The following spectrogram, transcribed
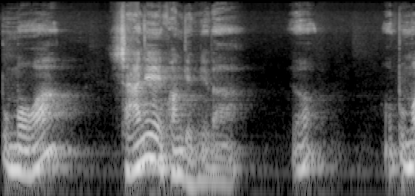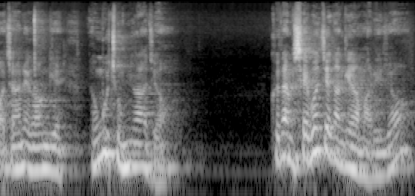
부모와 자녀의 관계입니다. 어, 부모 자녀 관계 너무 중요하죠. 그 다음 세 번째 관계가 말이죠.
